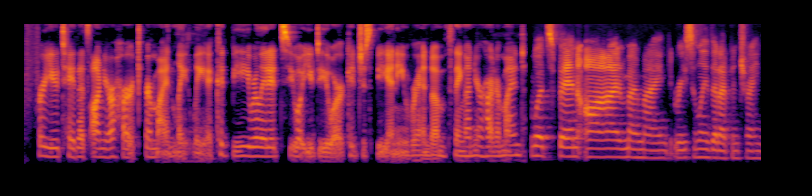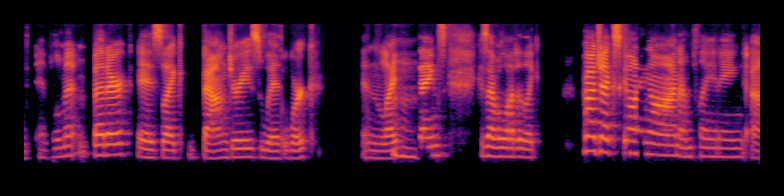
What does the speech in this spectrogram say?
for you, Tay, that's on your heart or mind lately? It could be related to what you do, or it could just be any random thing on your heart or mind. What's been on my mind recently that I've been trying to implement better is like boundaries with work and life mm-hmm. things. Cause I have a lot of like projects going on. I'm planning um,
